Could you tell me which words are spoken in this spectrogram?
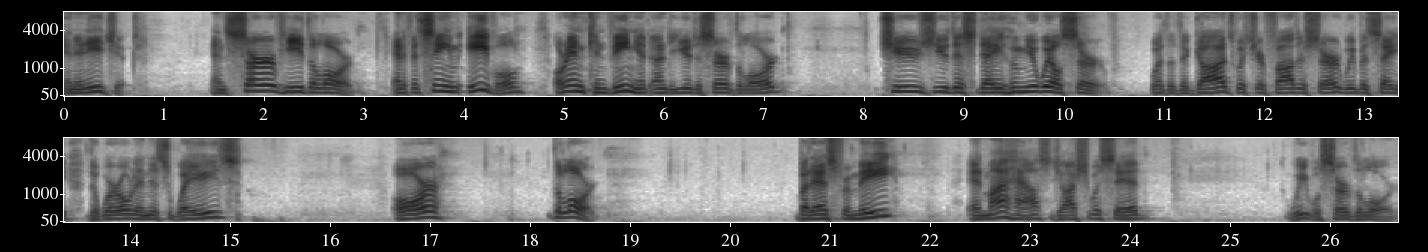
and in Egypt, and serve ye the Lord. And if it seem evil or inconvenient unto you to serve the Lord, choose you this day whom you will serve, whether the gods which your father served, we would say the world and its ways, or the Lord. But as for me and my house, Joshua said, we will serve the Lord.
